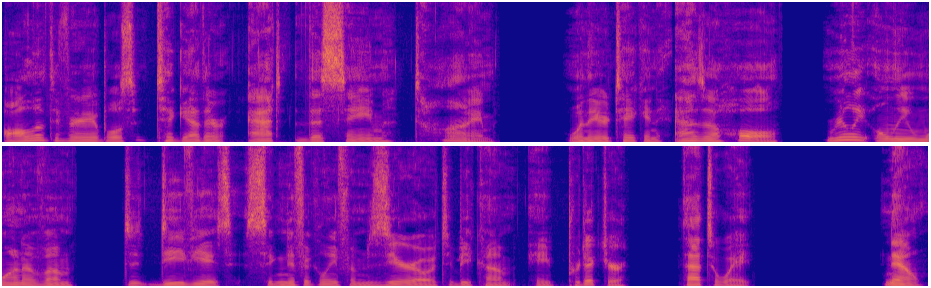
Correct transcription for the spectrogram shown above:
all of the variables together at the same time, when they are taken as a whole, really only one of them deviates significantly from zero to become a predictor. That's a weight. Now,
